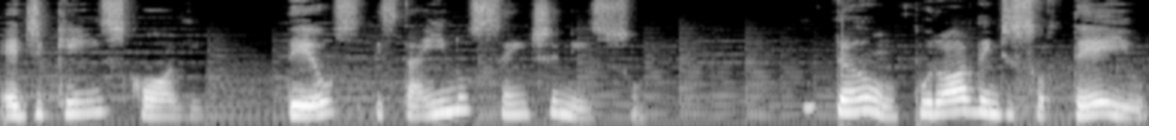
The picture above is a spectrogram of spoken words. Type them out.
é de quem escolhe. Deus está inocente nisso. Então, por ordem de sorteio,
